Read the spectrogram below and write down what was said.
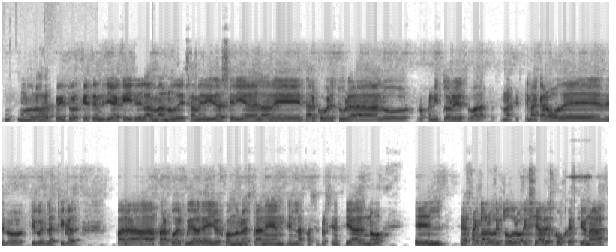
Uno de los aspectos que tendría que ir de la mano de esa medida sería la de dar cobertura a los progenitores o a las personas que estén a cargo de, los chicos y las chicas para, poder cuidar de ellos cuando no están en, la fase presencial, ¿no? está claro que todo lo que sea descongestionar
